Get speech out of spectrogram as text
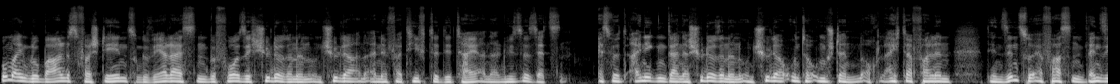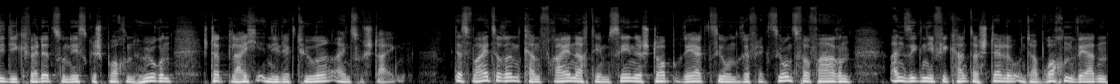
um ein globales Verstehen zu gewährleisten, bevor sich Schülerinnen und Schüler an eine vertiefte Detailanalyse setzen. Es wird einigen deiner Schülerinnen und Schüler unter Umständen auch leichter fallen, den Sinn zu erfassen, wenn sie die Quelle zunächst gesprochen hören, statt gleich in die Lektüre einzusteigen. Des Weiteren kann frei nach dem Szene-Stopp-Reaktion-Reflexionsverfahren an signifikanter Stelle unterbrochen werden,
